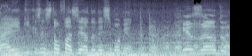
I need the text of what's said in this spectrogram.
E aí, o que, que vocês estão fazendo nesse momento? Rezando.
